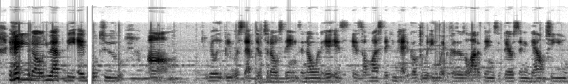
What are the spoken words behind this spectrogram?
you know, you have to be able to um, really be receptive to those things and knowing it is it's a must that you had to go through it anyway because there's a lot of things that they're sending down to you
